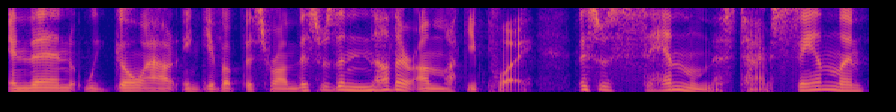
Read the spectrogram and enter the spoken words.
And then we go out and give up this run. This was another unlucky play. This was Sandlin this time. Sandlin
